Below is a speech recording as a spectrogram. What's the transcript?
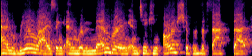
and realizing and remembering and taking ownership of the fact that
